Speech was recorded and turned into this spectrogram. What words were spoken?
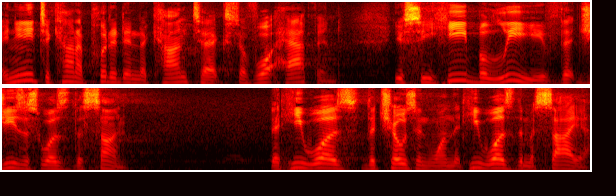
And you need to kind of put it into context of what happened. You see, he believed that Jesus was the Son, that he was the chosen one, that he was the Messiah.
